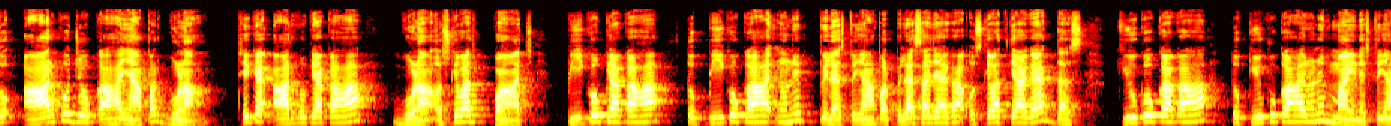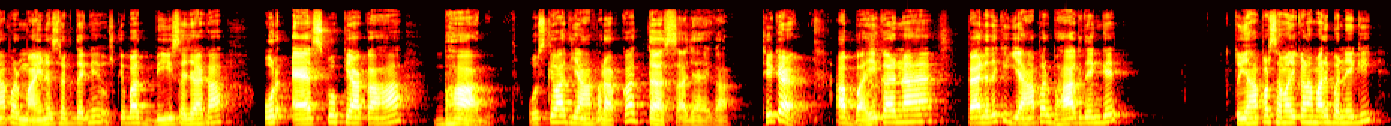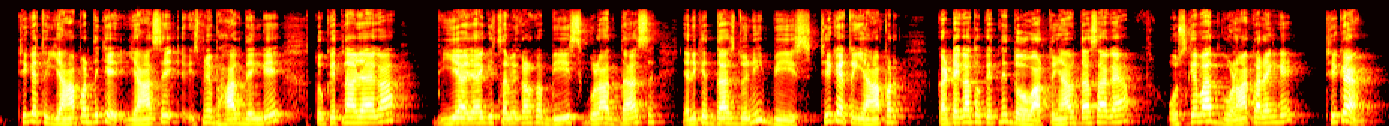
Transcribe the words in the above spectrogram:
तो आर को जो कहा, यहाँ पर गुणा। ठीक है, आर को क्या कहा? गुणा। उसके बाद पाँच। पी को क्या कहा? तो पी को कहा इन्होंने प्लस। तो यहाँ पर प्लस आ जाएगा। उसके बाद क्या गया? दस। क्यू को क्या कहा? तो क्यू को कहा इन्होंने माइनस तो यहाँ पर माइनस रख देंगे, उसके बाद बीस आ जाएगा, और एस को क्या कहा? भाग, उसके बाद यहाँ पर आपका दस आ जाएगा, ठीक है? अब वही करना है, पहले देखिए यहाँ पर भाग देंगे तो यहाँ पर समीकरण हमारी बनेगी, ठीक है? तो यहाँ पर देखिए, यहाँ से इसमें भाग देंगे तो कितना आ जाएगा? ये आ जाएगी समीकरण का बीस गुणा दस, यानी कि दस दूनी बीस, ठीक है? तो यहाँ पर कटेगा तो कितने? दो बार तो यहाँ पर दस आ गया, उसके बाद गुणा करेंगे ठीक है?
